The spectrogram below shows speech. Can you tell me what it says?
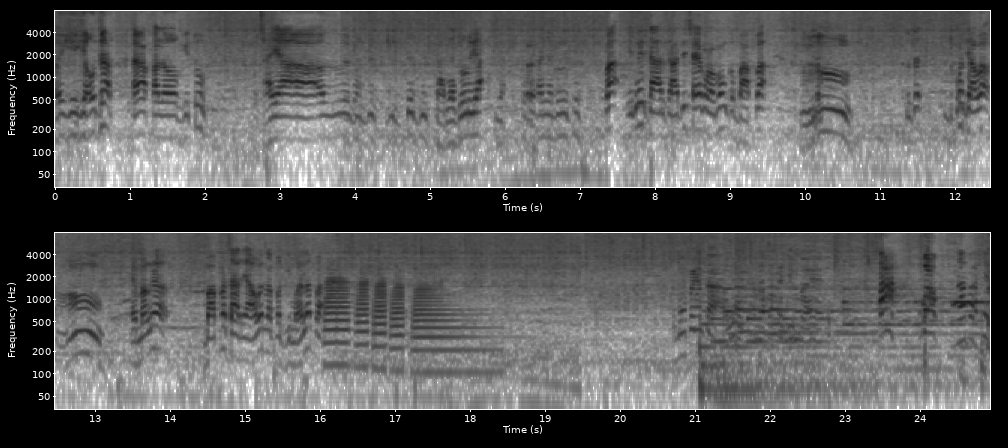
Oh, iya ya udah Eh, kalau gitu saya eh, tanya dulu ya. Ya, tanya dulu tuh. Pak, ini dari tadi saya ngomong ke Bapak. Hmm. Terus kok jawab, hmm. Emangnya Bapak sariawan apa gimana, Pak? Kamu pengen tahu kenapa saya diem baik? Ah, Wok, Kenapa sih?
